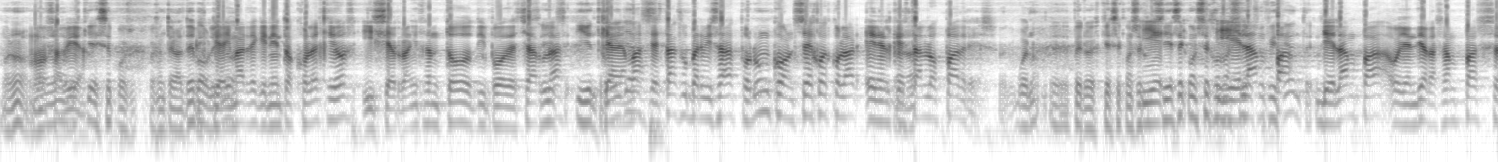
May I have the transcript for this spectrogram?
Bueno, no, lo sabía. es que ese, pues, pues entérate, Es que hay más de 500 colegios y se organizan todo tipo de charlas Sí, sí, y entre que además ellas- están supervisadas por un consejo escolar en el que están los padres. Bueno, eh, pero es que ese consejo, Y, si ese consejo no ha sido AMPA, suficiente. Y el AMPA, hoy en día las AMPAs eh,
